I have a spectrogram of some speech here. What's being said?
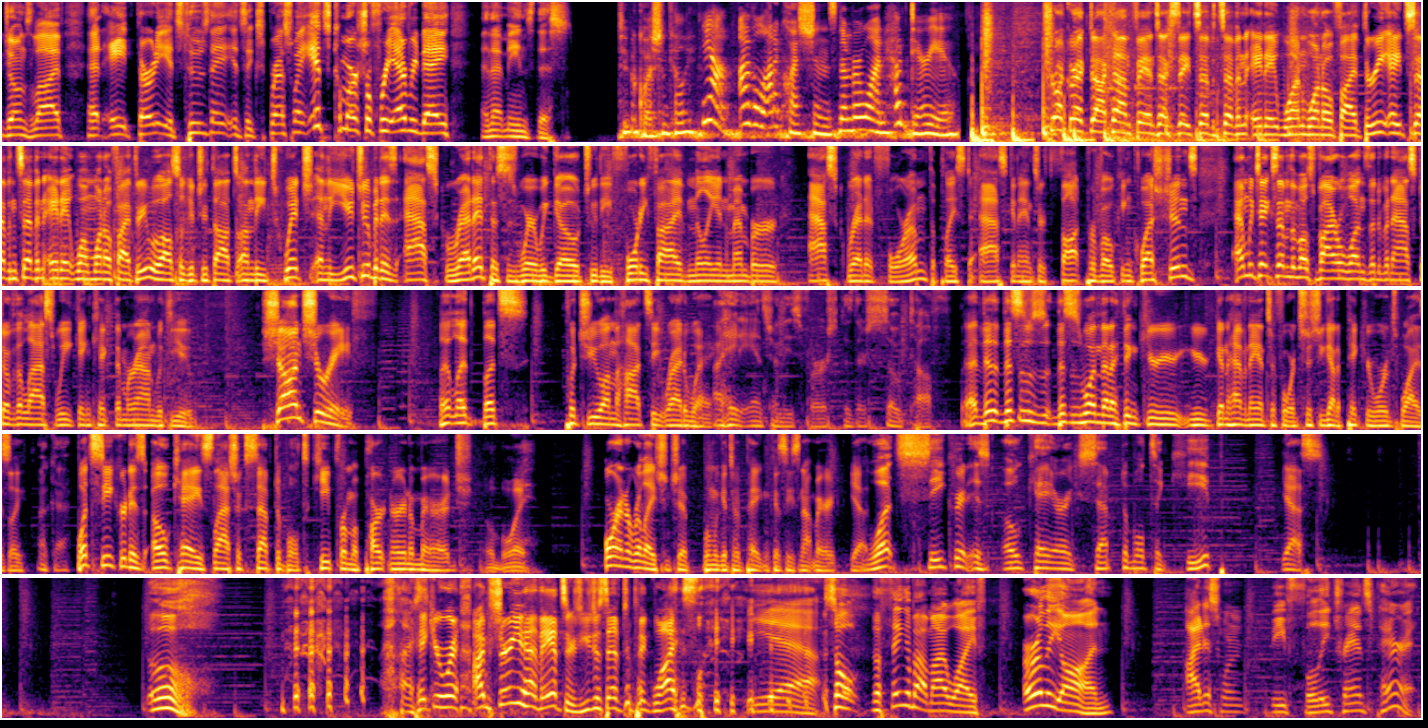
Jones live at 8:30. It's Tuesday. It's Expressway. It's commercial free every day, and that means this. Do you have a question, Kelly? Yeah, I have a lot of questions. Number one, how dare you? Truckwreck.com, fan text 877-881-1053, 877-881-1053. We'll also get your thoughts on the Twitch and the YouTube. It is Ask Reddit. This is where we go to the 45 million member Ask Reddit forum, the place to ask and answer thought-provoking questions. And we take some of the most viral ones that have been asked over the last week and kick them around with you. Shan Shariff, let, let, let's put you on the hot seat right away. I hate answering these first because they're so tough. Uh, th- this is this is one that I think you're you're gonna have an answer for. It's just you got to pick your words wisely. Okay. What secret is okay slash acceptable to keep from a partner in a marriage Oh boy. Or in a relationship when we get to Peyton because he's not married yet? What secret is okay or acceptable to keep? Yes. Oh. Pick your word. I'm sure you have answers. You just have to pick wisely. yeah. So the thing about my wife, early on, I just wanted to be fully transparent.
